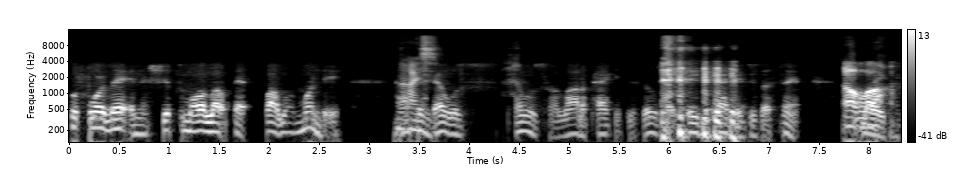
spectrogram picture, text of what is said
before that, and then shipped them all out that following Monday. Nice. I think that was that was a lot of packages. Those like 80 packages I sent. Oh like, wow.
